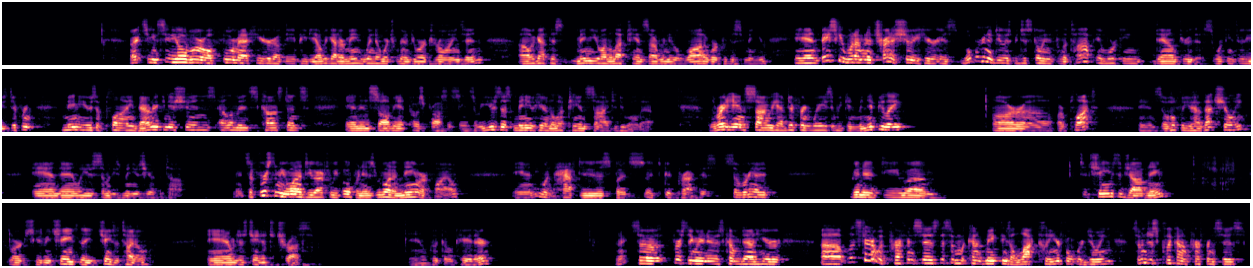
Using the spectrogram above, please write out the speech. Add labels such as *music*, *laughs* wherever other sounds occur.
All right, so you can see the overall format here of the APDL. We got our main window, which we're going to do our drawings in. Uh, we got this menu on the left-hand side. We're going to do a lot of work with this menu. And basically what I'm going to try to show you here is what we're going to do is be just going from the top and working down through this, working through these different menus, applying boundary conditions, elements, constants, and then solving it post-processing. So we use this menu here on the left-hand side to do all that. On the right-hand side, we have different ways that we can manipulate our, uh, our plot. And so hopefully you have that showing. And then we'll use some of these menus here at the top. All right, so first thing we want to do after we've opened it is we want to name our file. And you wouldn't have to do this, but it's it's good practice. So we're gonna we're gonna do um, to change the job name, or excuse me, change the change the title, and we'll just change it to truss. And we'll click OK there. All right. So first thing we need to do is come down here. Uh, let's start out with preferences. This will kind of make things a lot cleaner for what we're doing. So I'm going to just click on preferences.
